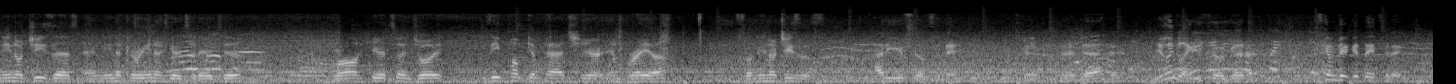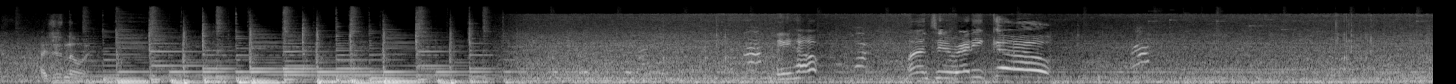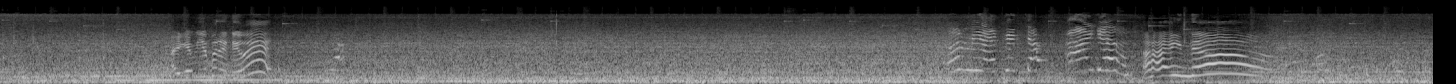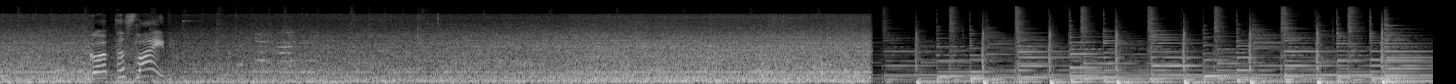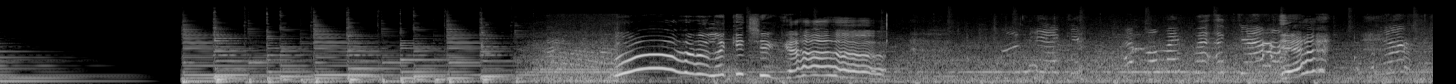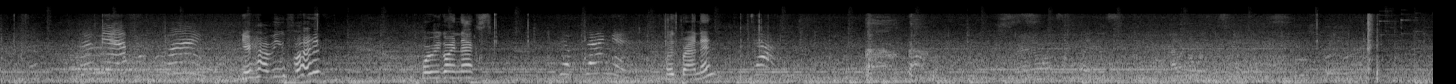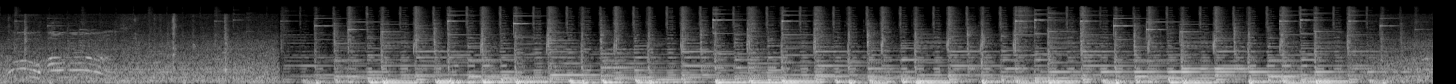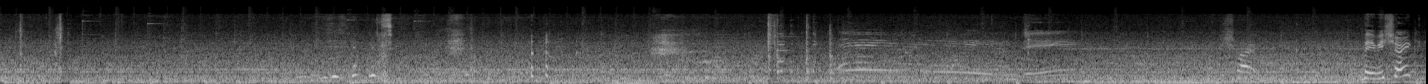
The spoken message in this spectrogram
Nino Jesus and Nina Karina here today too. We're all here to enjoy the pumpkin patch here in Brea. So Nino Jesus, how do you feel today? Good. Yeah? You look like you feel good. It's gonna be a good day today. I just know it. Need help? One, two, ready, go! Be able to do it? Woo! Look at you go! Yeah? You're having fun? Where are we going next? With Brandon? Ooh, Baby shark. too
